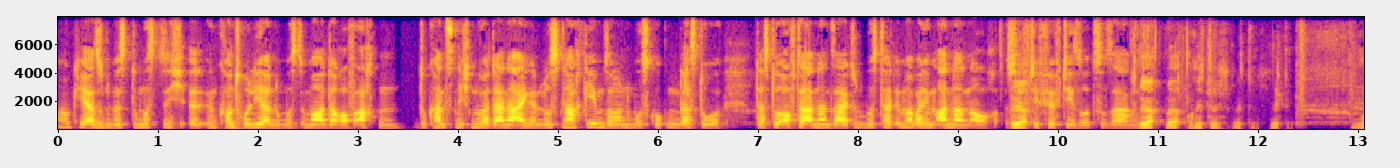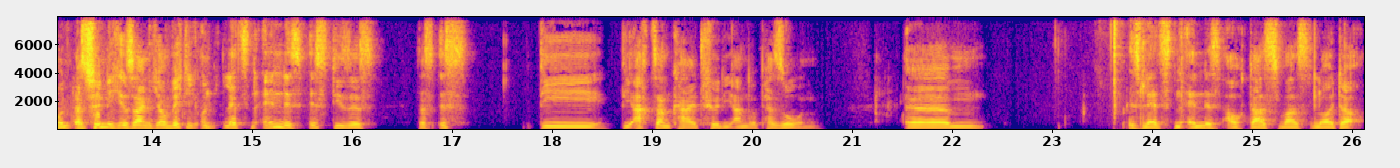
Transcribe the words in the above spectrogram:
Okay, also du bist, du musst dich äh, kontrollieren, du musst immer darauf achten. Du kannst nicht nur deiner eigenen Lust nachgeben, sondern du musst gucken, dass du, dass du auf der anderen Seite, du bist halt immer bei dem anderen auch 50-50 sozusagen. Ja, ja, richtig, richtig, richtig. Und das finde ich ist eigentlich auch wichtig. Und letzten Endes ist dieses, das ist die, die Achtsamkeit für die andere Person. Ähm, ist letzten Endes auch das, was Leute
